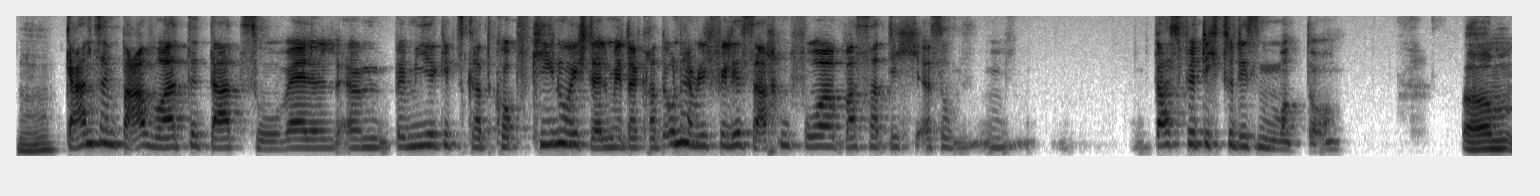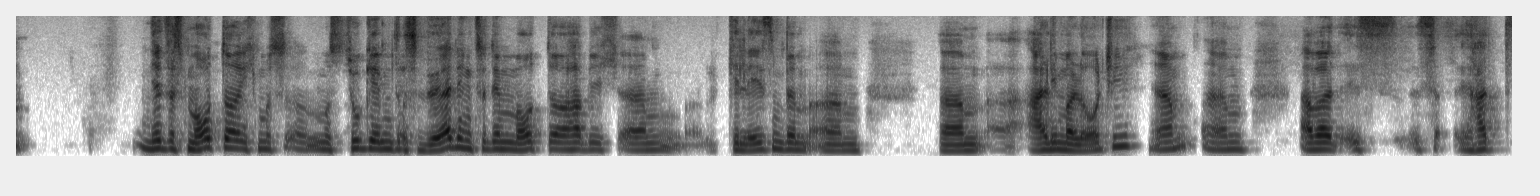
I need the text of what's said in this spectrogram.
Mhm. Ganz ein paar Worte dazu, weil ähm, bei mir gibt es gerade Kopfkino, ich stelle mir da gerade unheimlich viele Sachen vor. Was hat dich, also was führt dich zu diesem Motto? Ähm, ja, das Motto, ich muss, muss zugeben, das Wording zu dem Motto habe ich ähm, gelesen beim ähm, ähm, Ali Maloji. Ja, ähm, aber es, es, hat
